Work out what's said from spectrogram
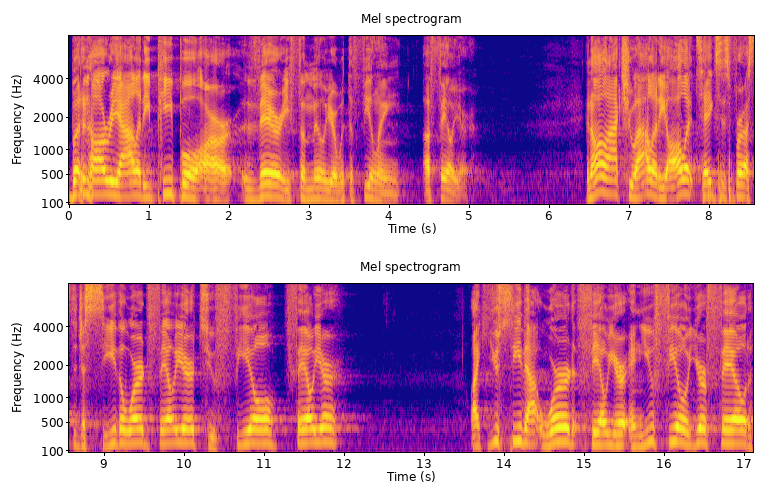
But in all reality, people are very familiar with the feeling of failure. In all actuality, all it takes is for us to just see the word failure to feel failure. Like you see that word failure and you feel your failed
